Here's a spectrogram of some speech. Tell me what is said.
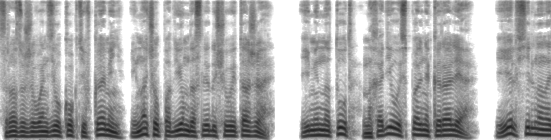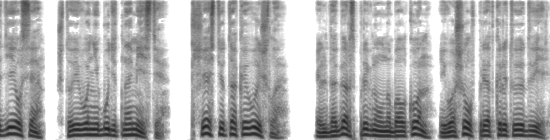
Сразу же вонзил когти в камень и начал подъем до следующего этажа. Именно тут находилась спальня короля, и эльф сильно надеялся, что его не будет на месте. К счастью, так и вышло. Эльдогар спрыгнул на балкон и вошел в приоткрытую дверь.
